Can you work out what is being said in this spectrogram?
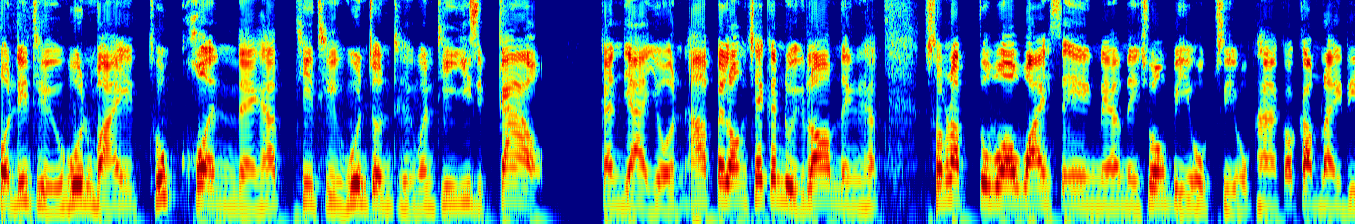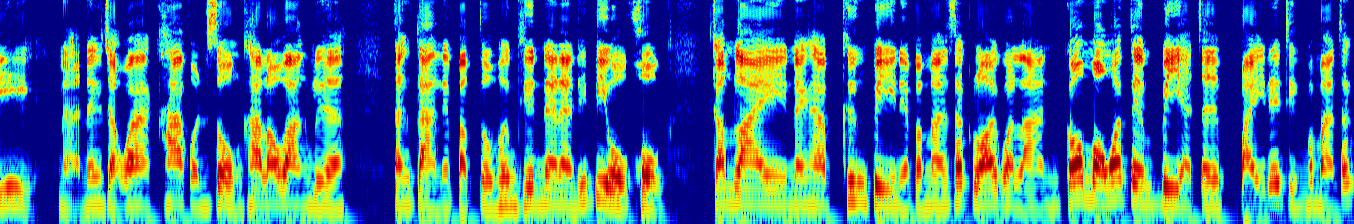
คนที่ถือหุ้นไว้ทุกคนนะครับที่ถือหุ้นจนถึงวันที่ 29 กันยายนเอาไปลองเช็คกันดูอีกรอบหนึ่งนะครับสำหรับตัว Wise เองนะครับในช่วงปี 64-65 ก็กำไรดีนะเนื่องจากว่าค่าขนส่งค่าระวางเรือต่างๆเนี่ยปรับตัวเพิ่มขึ้นแน่ๆที่ปี 66กำไรนะครับครึ่งปีเนี่ยประมาณสักร้อยกว่าล้าน ก็มองว่าเต็มปีอาจจะไปได้ถึงประมาณสัก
